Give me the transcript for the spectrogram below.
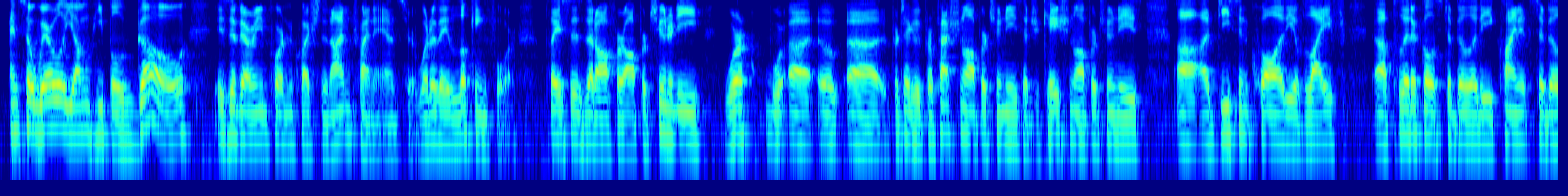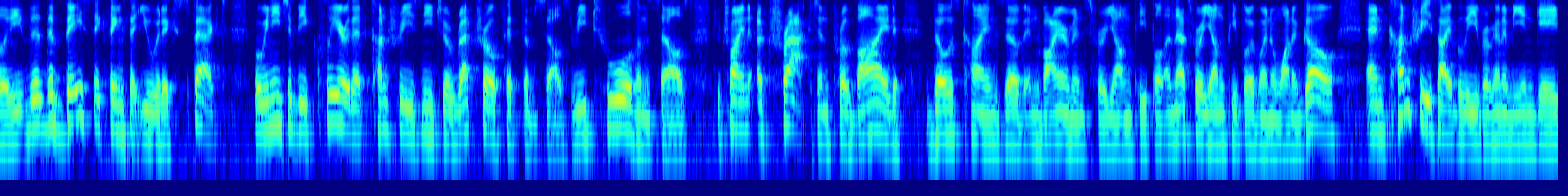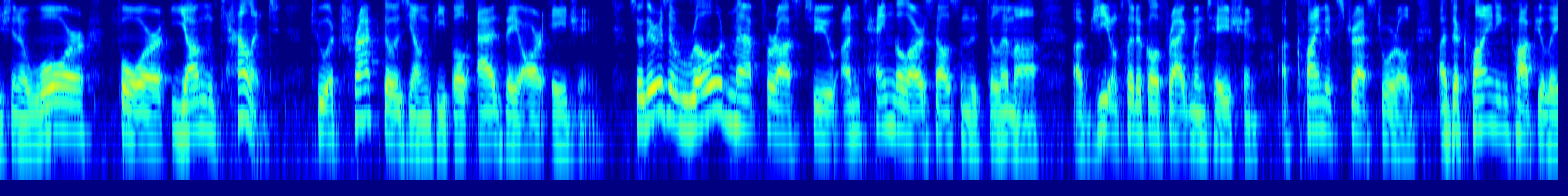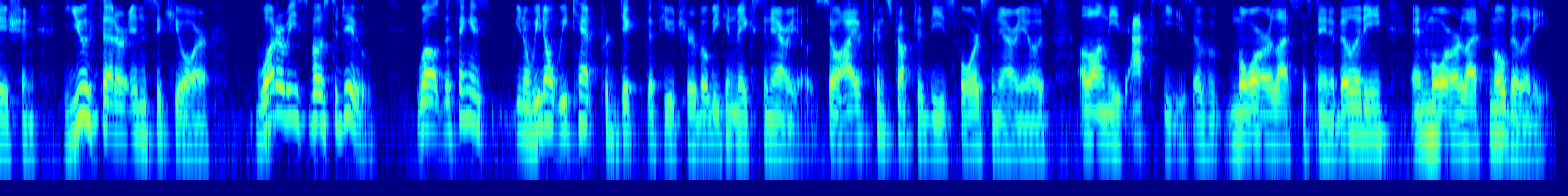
And so, where will young people go is a very important question that I'm trying to answer. What are they looking for? Places that offer opportunity, work, uh, uh, particularly professional opportunities, educational opportunities, uh, a decent quality of life, uh, political stability, climate stability, the, the basic things that you would expect. But we need to be clear that countries need to retrofit themselves, retool themselves to try and attract and provide those kinds of environments for young people. And that's where young people are going to want to go. And countries I believe, are going to be engaged in a war for young talent to attract those young people as they are aging. So there is a roadmap for us to untangle ourselves from this dilemma of geopolitical fragmentation, a climate stressed world, a declining population, youth that are insecure. What are we supposed to do? Well, the thing is, you know, we don't we can't predict the future, but we can make scenarios. So I've constructed these four scenarios along these axes of more or less sustainability and more or less mobility.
